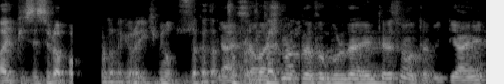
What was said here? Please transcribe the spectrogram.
IPCC raporlarına göre 2030'a kadar Yani çok radikal savaşmak lafı burada enteresan oldu tabii. Yani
